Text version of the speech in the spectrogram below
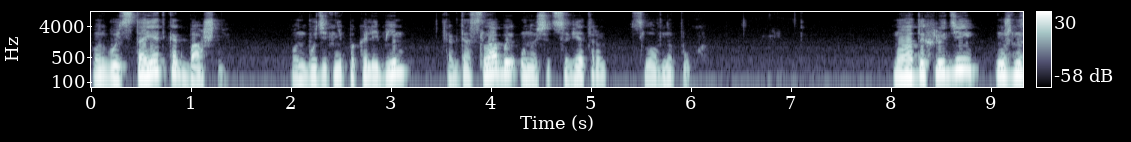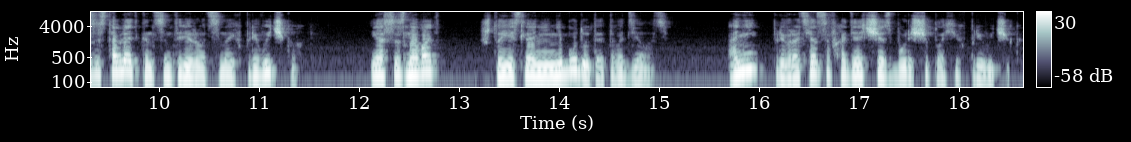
он будет стоять как башня. Он будет непоколебим, когда слабый уносится ветром, словно пух. Молодых людей нужно заставлять концентрироваться на их привычках и осознавать, что если они не будут этого делать, они превратятся в ходячее сборище плохих привычек.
